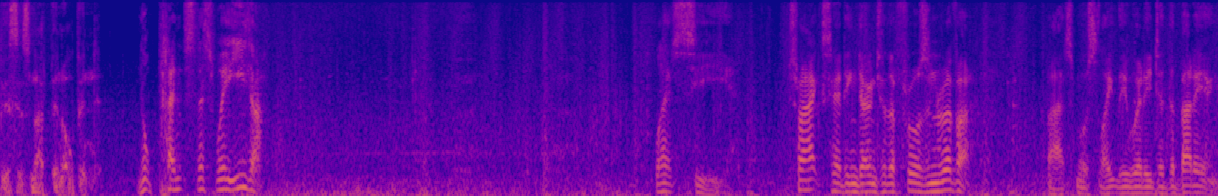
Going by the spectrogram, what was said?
This has not been opened. No prints this way either. Let's see. Tracks heading down to the frozen river. That's most likely where he did the burying.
